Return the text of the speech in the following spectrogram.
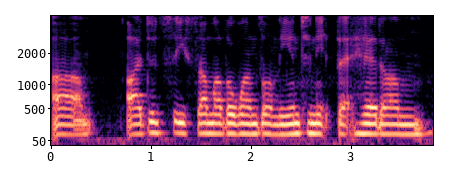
Um, I did see some other ones on the internet that had um,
